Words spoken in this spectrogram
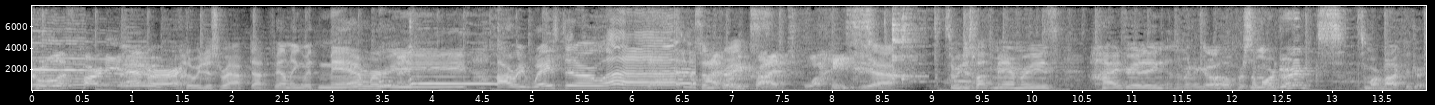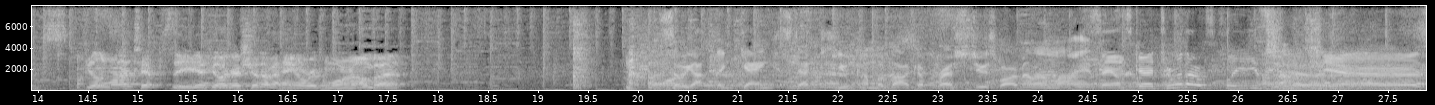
coolest party ever. So we just wrapped up filming with Mamrie. Are we wasted or what? Some I've already drinks. cried twice. Yeah. So we just left Mamrie's hydrating, and then we're gonna go out for some more drinks. Some more vodka drinks. I'm feeling kind of tipsy. I feel like I should have a hangover tomorrow, but So we got the Gangsta Cucumber Vodka Fresh Juice Watermelon Lime. sounds good. Two of those, please. Cheers.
